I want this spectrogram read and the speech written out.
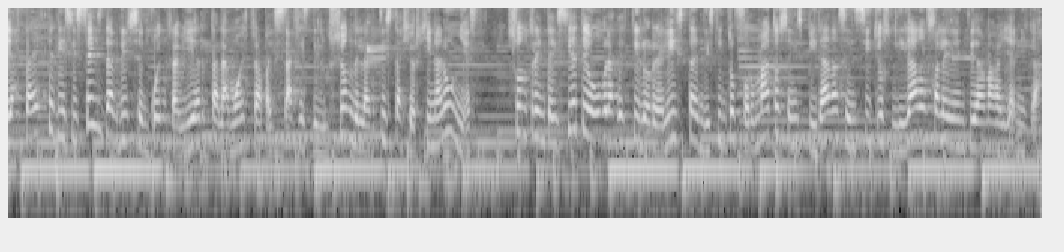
Y hasta este 16 de abril se encuentra abierta la muestra Paisajes de Ilusión de la artista Georgina Núñez. Son 37 obras de estilo realista en distintos formatos e inspiradas en sitios ligados a la identidad magallánica.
